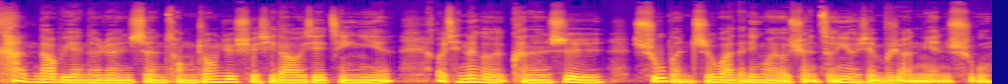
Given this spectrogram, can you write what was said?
看到别人的人生，从中去学习到一些经验，而且那个可能是书本之外的另外一个选择。因为有些人不喜欢念书，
